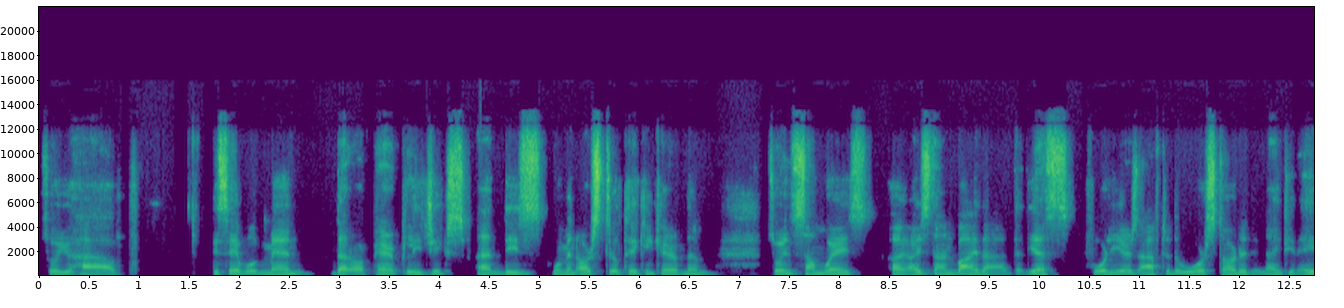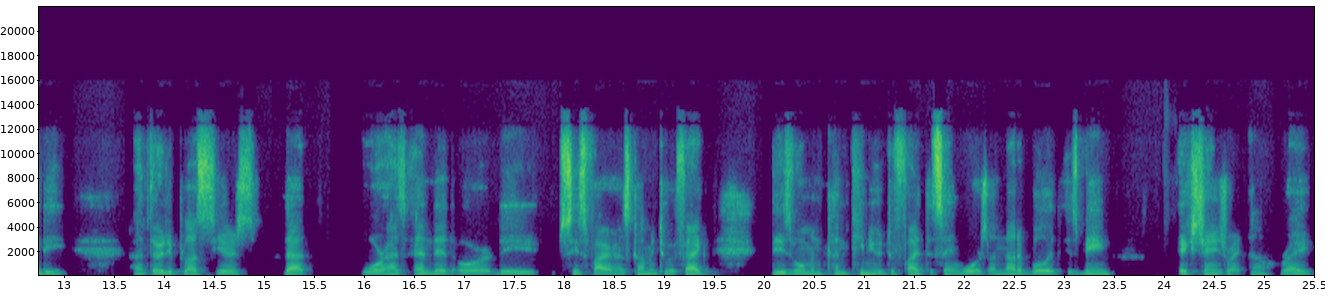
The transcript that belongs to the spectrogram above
So you have disabled men that are paraplegics, and these women are still taking care of them. So in some ways, I, I stand by that. That yes, 40 years after the war started in 1980, and 30 plus years that war has ended or the ceasefire has come into effect, these women continue to fight the same wars, and not a bullet is being exchanged right now, right?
